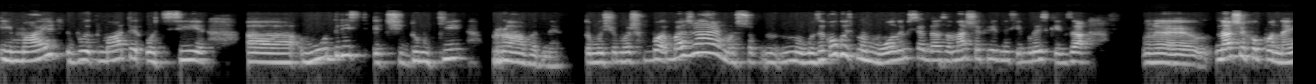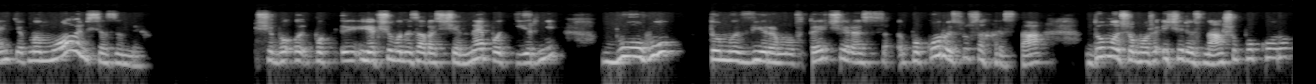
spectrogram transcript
і мають будуть мати оці а, мудрість чи думки праведних. Тому що ми ж бажаємо, щоб ну, за когось ми молимося, да, за наших рідних і близьких, за е, наших опонентів, ми молимося за них, щоб якщо вони зараз ще не покірні Богу, то ми віримо в те через покору Ісуса Христа. Думаю, що може і через нашу покору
